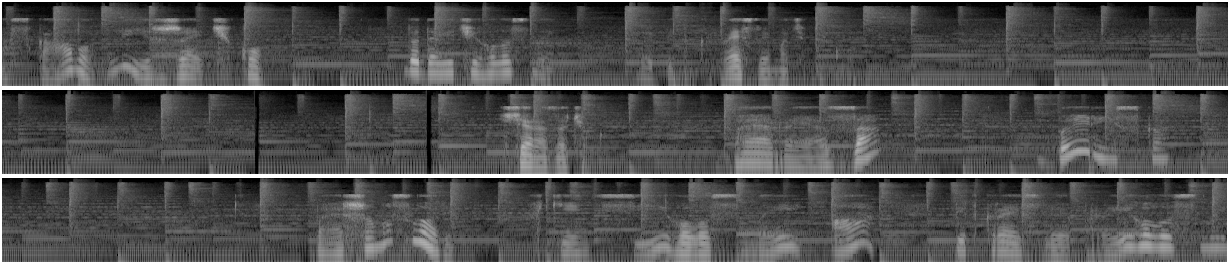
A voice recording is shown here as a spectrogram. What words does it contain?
ласкаво ліжечко, додаючи голосний, ми підкреслюємо цю букву. Ще разочок. Береза, берізка. В першому слові в кінці голосний А підкреслює приголосний.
